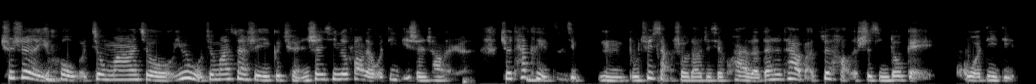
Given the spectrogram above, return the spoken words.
去世了以后，我舅妈就因为我舅妈算是一个全身心都放在我弟弟身上的人，就她可以自己嗯不去享受到这些快乐，但是她要把最好的事情都给我弟弟，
